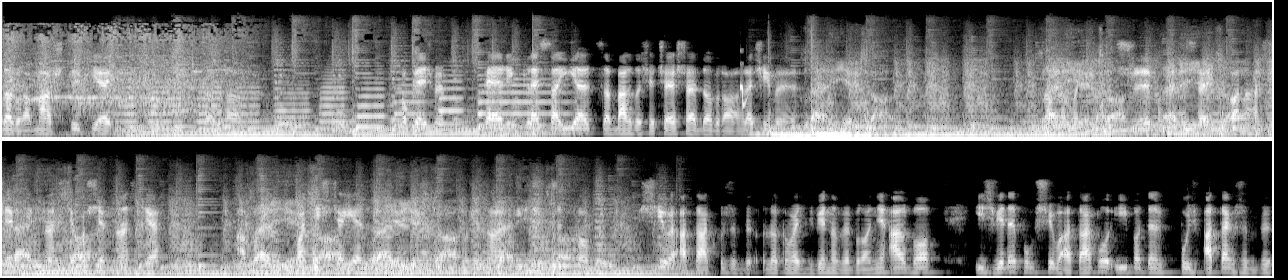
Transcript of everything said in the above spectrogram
Dobra, masz typie i... Dobra. Pokryliśmy Periklesa i Jelca, bardzo się cieszę. Dobra, lecimy. Dobra, powiedzmy 3, powiedzmy 6, 12, 15, 18, a potem 21. więc Możemy znaleźć wszystko w siłę ataku, żeby lokować dwie nowe bronie, albo iść w jeden punkt siły ataku i potem pójść w atak, żeby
